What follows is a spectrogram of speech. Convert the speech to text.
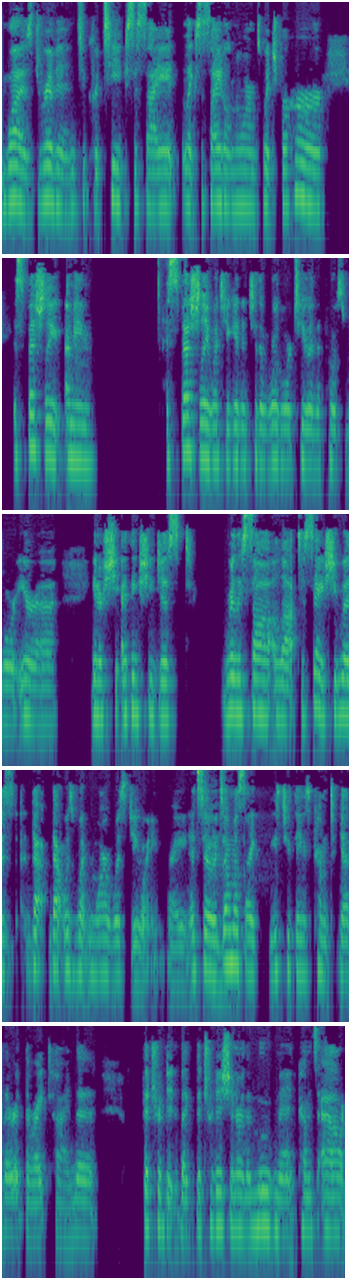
was driven to critique society, like societal norms, which for her, especially, I mean, especially once you get into the World War II and the post-war era, you know, she, I think she just really saw a lot to say. She was that that was what noir was doing, right? And so mm-hmm. it's almost like these two things come together at the right time. The the tradi- like the tradition or the movement comes out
